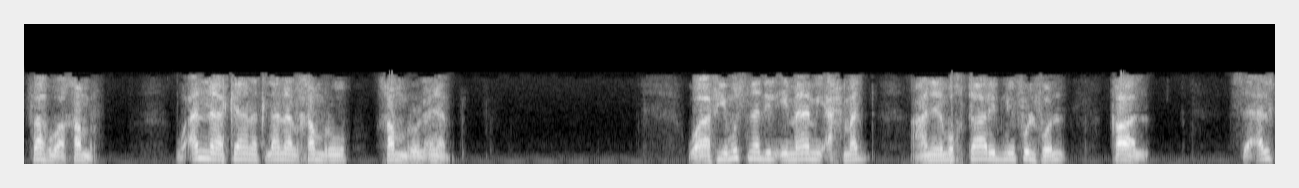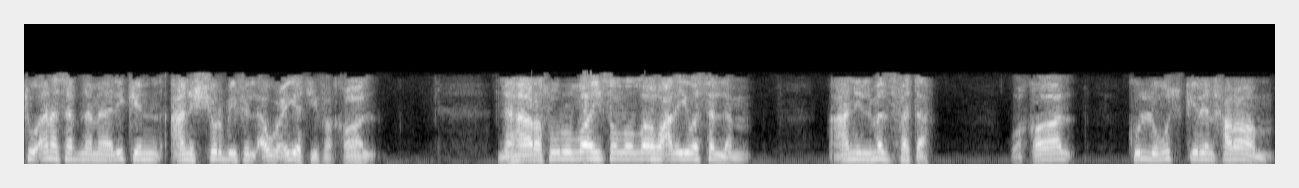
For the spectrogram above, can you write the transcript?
فهو خمر وأنا كانت لنا الخمر خمر العنب. وفي مسند الإمام أحمد عن المختار بن فلفل قال سألت أنس بن مالك عن الشرب في الأوعية فقال نهى رسول الله صلى الله عليه وسلم عن المزفة وقال كل مسكر حرام.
